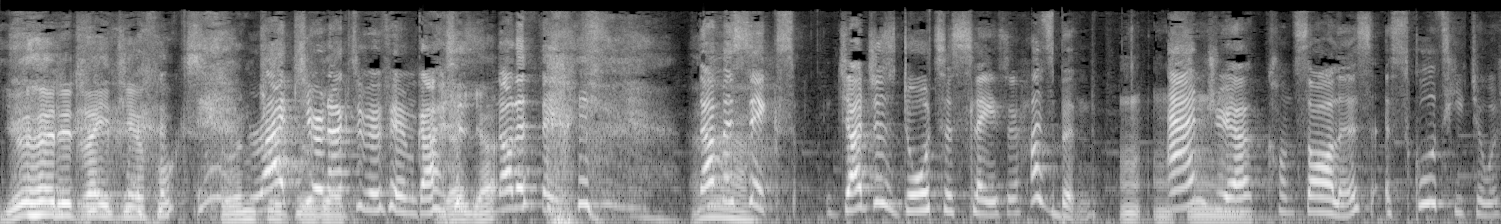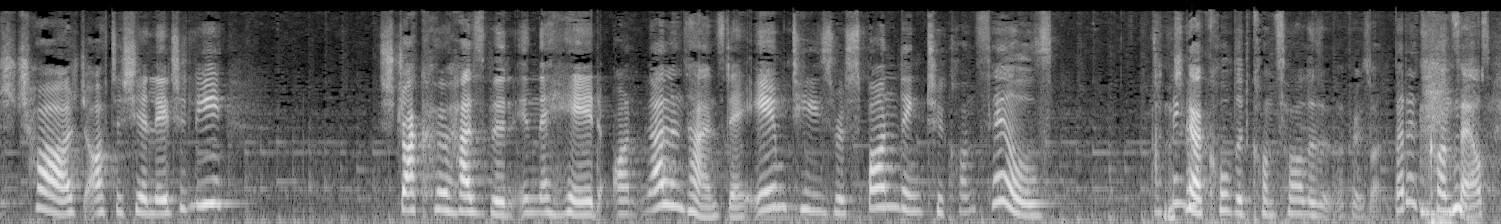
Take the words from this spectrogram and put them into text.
You heard it right here, folks. Don't right here on. Active FM, guys. Yeah, yeah. Not a thing. Number six. Judge's daughter slays her husband. Andrea Gonzalez, a school teacher, was charged after she allegedly struck her husband in the head on Valentine's Day. EMTs responding to Consales. I think I called it Gonzalez in the first one, but it's Consales.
